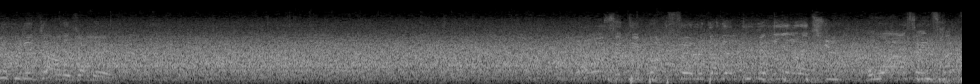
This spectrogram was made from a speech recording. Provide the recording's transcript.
deux buts d'écart désormais. Oh, c'était parfait, le gardien ne pouvait rien là-dessus. Wow, c'est une frappe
